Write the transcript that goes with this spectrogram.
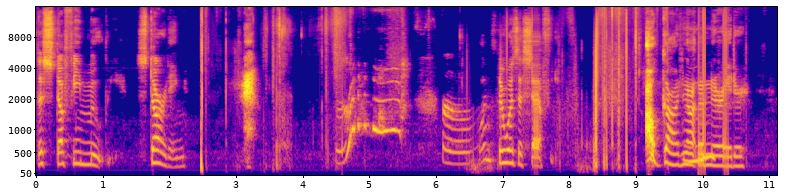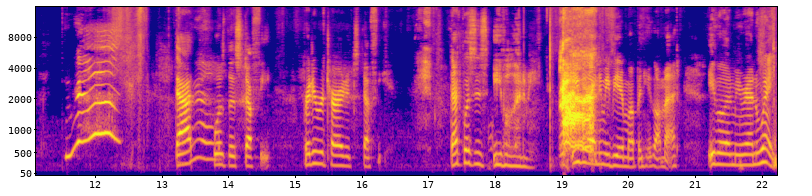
the Stuffy movie, starting. Once there was a Stuffy. Oh God, not the narrator. That was the Stuffy. Pretty retarded Stuffy. That was his evil enemy. evil enemy beat him up and he got mad. Evil enemy ran away. Die,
